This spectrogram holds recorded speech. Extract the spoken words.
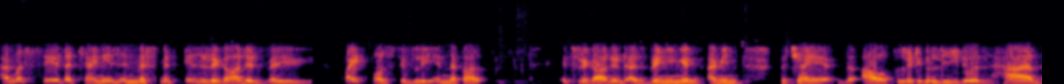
I must say that Chinese investment is regarded very quite positively in Nepal. It's regarded as bringing in. I mean, the, China, the our political leaders have,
